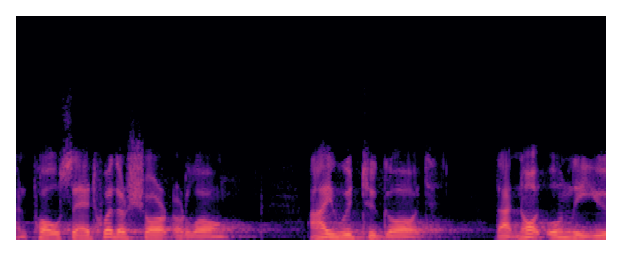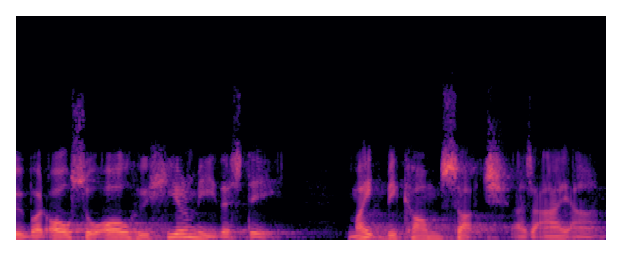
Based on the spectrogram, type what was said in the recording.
And Paul said, Whether short or long, I would to God that not only you, but also all who hear me this day might become such as I am,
